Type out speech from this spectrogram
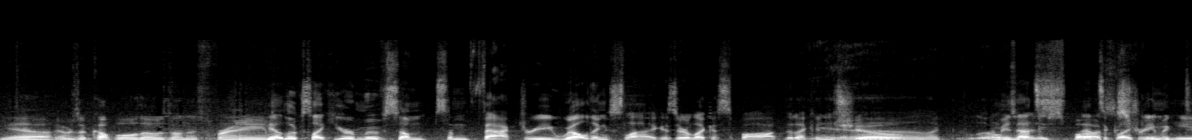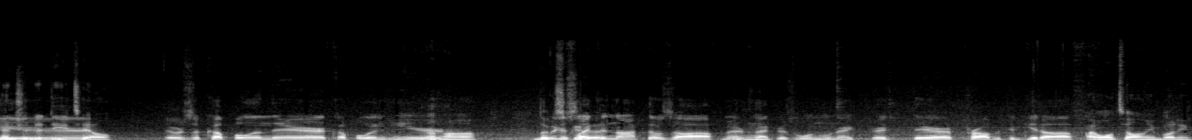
Yeah. There was a couple of those on this frame. Yeah, it looks like you removed some some factory welding slag. Is there like a spot that I can yeah, show? Like I mean, that's spots that's extreme like attention here. to detail. There was a couple in there, a couple in here. Uh-huh. Looks we just good. like to knock those off. Matter of mm -hmm. fact, there's one right, right there I probably could get off. I won't tell anybody.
